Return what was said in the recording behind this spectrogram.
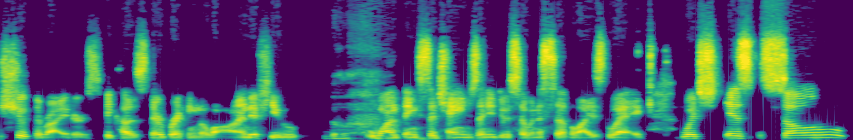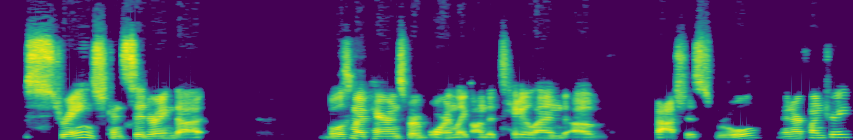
shoot the rioters because they're breaking the law and if you want things to change then you do so in a civilized way which is so strange considering that both my parents were born like on the tail end of fascist rule in our country.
